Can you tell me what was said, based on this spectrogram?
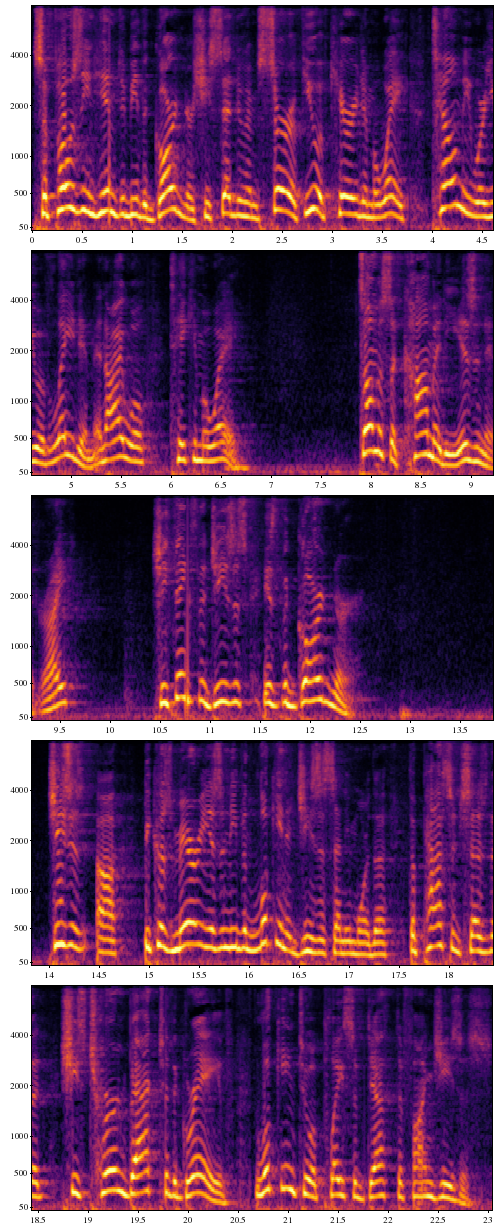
Supposing him to be the gardener, she said to him, Sir, if you have carried him away, tell me where you have laid him, and I will take him away. It's almost a comedy, isn't it, right? She thinks that Jesus is the gardener. Jesus, uh, because Mary isn't even looking at Jesus anymore. The, the passage says that she's turned back to the grave, looking to a place of death to find Jesus.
